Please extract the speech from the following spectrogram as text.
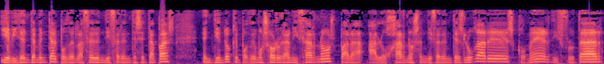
y evidentemente al poderla hacer en diferentes etapas, entiendo que podemos organizarnos para alojarnos en diferentes lugares, comer, disfrutar,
